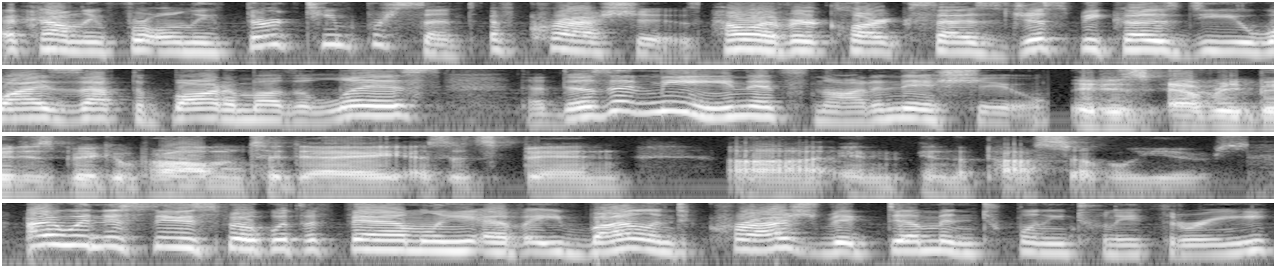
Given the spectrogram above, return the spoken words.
accounting for only 13% of crashes. However, Clark says just because DUI is at the bottom of the list, that doesn't mean it's not an issue. It is every bit as big a problem today as it's been uh, in, in the past several years. Eyewitness News spoke with the family of a violent crash victim in 2023.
